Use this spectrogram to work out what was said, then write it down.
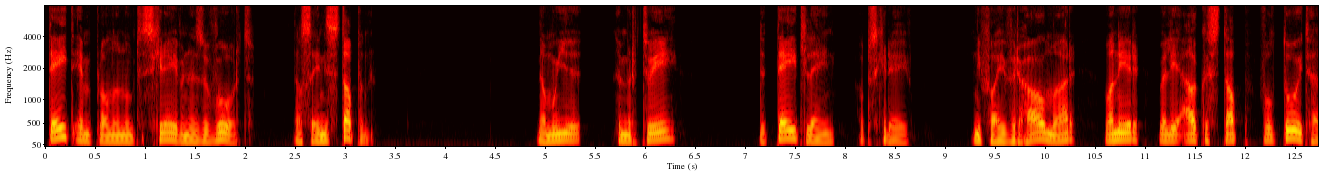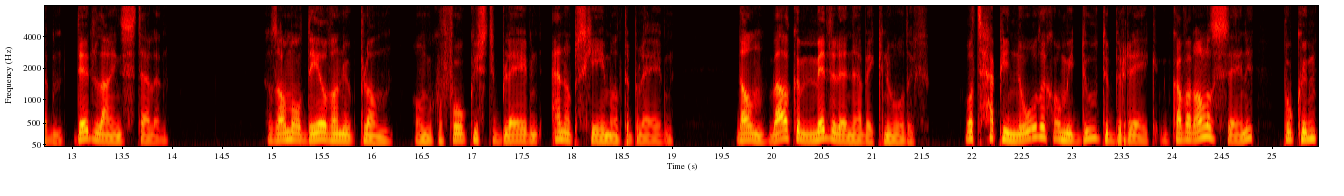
tijd inplannen om te schrijven enzovoort. Dat zijn de stappen. Dan moet je nummer twee de tijdlijn opschrijven. Niet van je verhaal, maar Wanneer wil je elke stap voltooid hebben? Deadlines stellen. Dat is allemaal deel van uw plan om gefocust te blijven en op schema te blijven. Dan, welke middelen heb ik nodig? Wat heb je nodig om je doel te bereiken? Het kan van alles zijn: boeken,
